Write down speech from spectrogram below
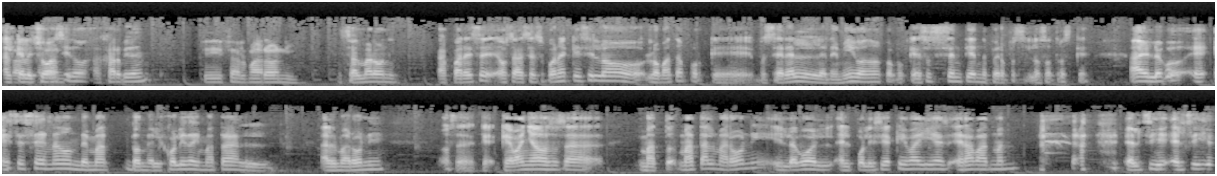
al que le echó ácido a Harvey Dent. Sí, Salmaroni. Salmaroni. aparece, o sea, se supone que sí lo, lo mata porque pues era el enemigo, ¿no? Porque eso sí se entiende, pero pues los otros que... Ah, y luego eh, esa escena donde, donde el Holiday mata al, al Maroni, o sea, que, que bañados, o sea, mata al Maroni y luego el, el policía que iba ahí era Batman. él sí, él sí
